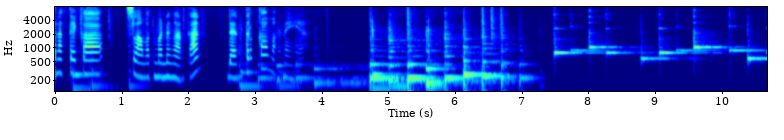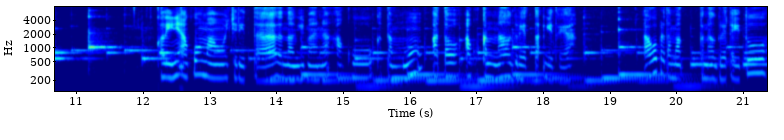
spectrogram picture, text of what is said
anak TK, selamat mendengarkan dan terka maknanya. Kali ini aku mau cerita tentang gimana aku ketemu atau aku kenal Greta gitu ya. Aku pertama kenal Greta itu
